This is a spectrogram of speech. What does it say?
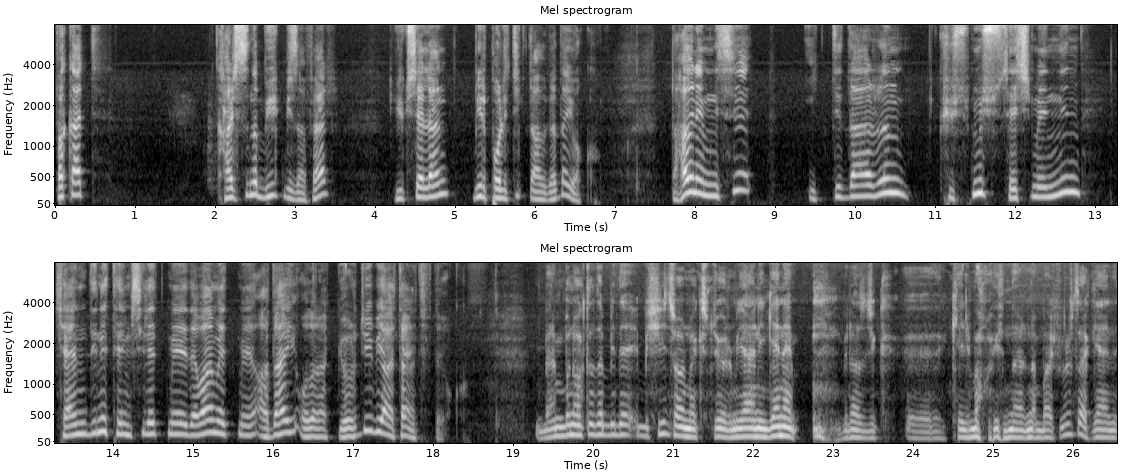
Fakat karşısında büyük bir zafer, yükselen bir politik dalga da yok. Daha önemlisi iktidarın küsmüş seçmeninin kendini temsil etmeye devam etmeye aday olarak gördüğü bir alternatif de yok. Ben bu noktada bir de bir şey sormak istiyorum. Yani gene birazcık e, kelime oyunlarına başvurursak yani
